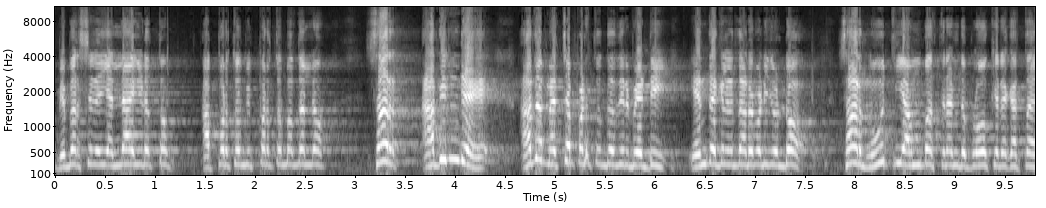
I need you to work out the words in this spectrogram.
വിമർശനം എല്ലായിടത്തും അപ്പുറത്തും ഇപ്പുറത്തും വന്നല്ലോ. സർ അതിന്റെ അത് മെച്ചപ്പെടുത്തുന്നതിന് വേണ്ടി എന്തെങ്കിലും നടപടിയുണ്ടോ? സാർ നൂറ്റി അമ്പത്തിരണ്ട് ബ്ലോക്കിനകത്ത്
